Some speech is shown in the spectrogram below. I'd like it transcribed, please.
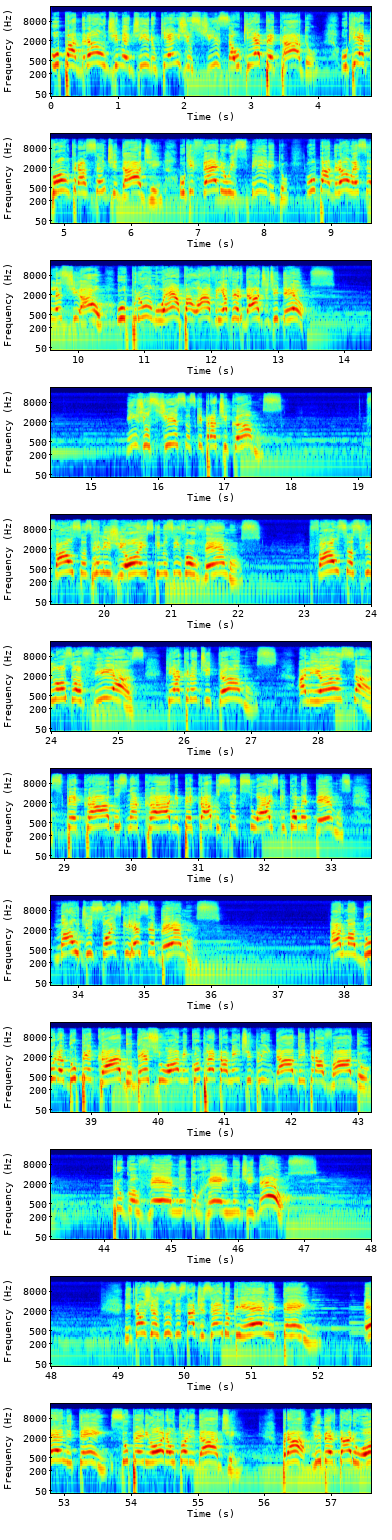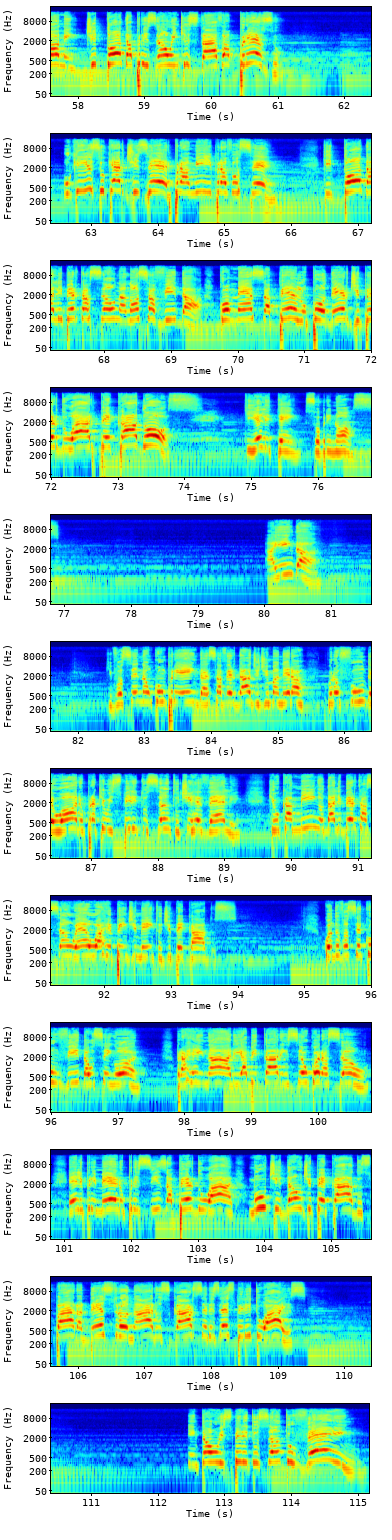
o padrão de medir o que é injustiça, o que é pecado, o que é contra a santidade, o que fere o espírito, o padrão é celestial, o prumo é a palavra e a verdade de Deus. Injustiças que praticamos, falsas religiões que nos envolvemos, falsas filosofias que acreditamos, alianças, pecados na carne, pecados sexuais que cometemos, maldições que recebemos. A armadura do pecado deixa o homem completamente blindado e travado para o governo do reino de Deus. Então Jesus está dizendo que ele tem, ele tem superior autoridade para libertar o homem de toda a prisão em que estava preso. O que isso quer dizer para mim e para você? Que toda a libertação na nossa vida começa pelo poder de perdoar pecados que Ele tem sobre nós. Ainda que você não compreenda essa verdade de maneira profunda, eu oro para que o Espírito Santo te revele que o caminho da libertação é o arrependimento de pecados. Quando você convida o Senhor para reinar e habitar em seu coração, ele primeiro precisa perdoar multidão de pecados para destronar os cárceres espirituais. Então o Espírito Santo vem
